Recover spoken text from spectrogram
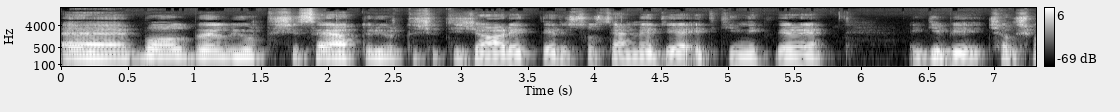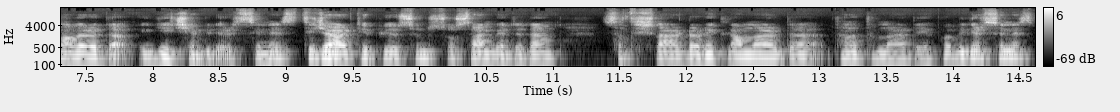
Ee, bol bol yurt dışı seyahatleri, yurt dışı ticaretleri, sosyal medya etkinlikleri gibi çalışmalara da geçebilirsiniz. Ticaret yapıyorsunuz, sosyal medyadan satışlarda, reklamlarda, tanıtımlarda yapabilirsiniz.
